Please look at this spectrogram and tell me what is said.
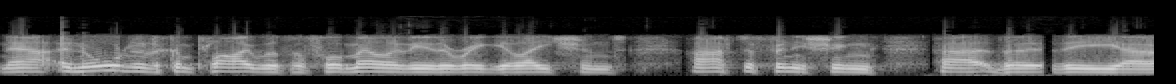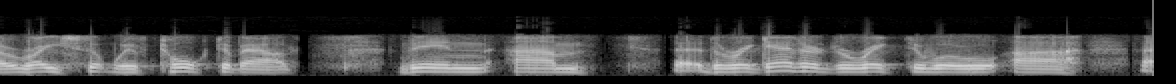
Now, in order to comply with the formality of the regulations, after finishing uh, the the uh, race that we've talked about, then um, uh, the regatta director will uh, uh,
